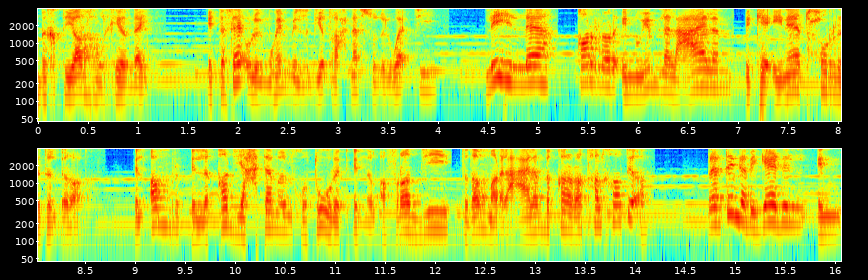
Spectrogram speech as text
باختيارها الخير دايما. التساؤل المهم اللي بيطرح نفسه دلوقتي ليه الله قرر إنه يملى العالم بكائنات حرة الإرادة؟ الأمر اللي قد يحتمل خطورة إن الأفراد دي تدمر العالم بقراراتها الخاطئة. بلانتينجا بيجادل إن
